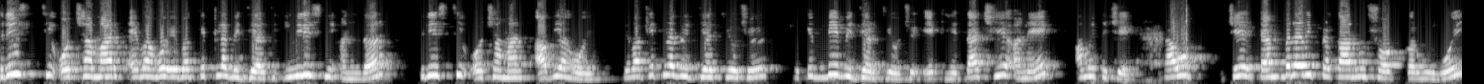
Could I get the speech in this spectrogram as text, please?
ત્રીસથી ઓછા માર્ક આવ્યા હોય એવા કેટલા વિદ્યાર્થી ઇંગ્લિશની અંદર ત્રીસથી ઓછા માર્ક આવ્યા હોય એવા કેટલા વિદ્યાર્થીઓ છે? તો કે બે વિદ્યાર્થીઓ છે. એક હેતા છે અને અમિત છે આવું જે ટેમ્પરરી પ્રકારનું શોર્ટ કરવું હોય,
